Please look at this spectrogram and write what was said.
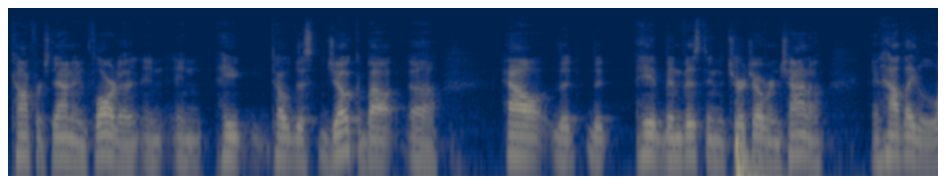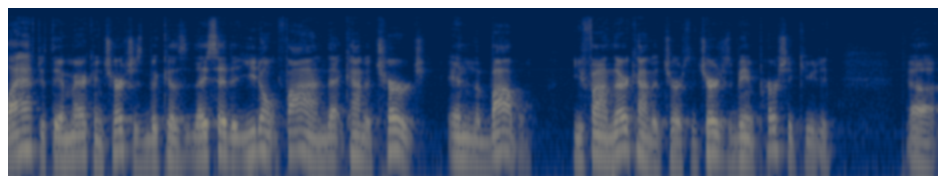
conference down in Florida, and, and he told this joke about uh, how the, the he had been visiting the church over in China, and how they laughed at the American churches because they said that you don't find that kind of church in the Bible. You find their kind of church. The church is being persecuted uh,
